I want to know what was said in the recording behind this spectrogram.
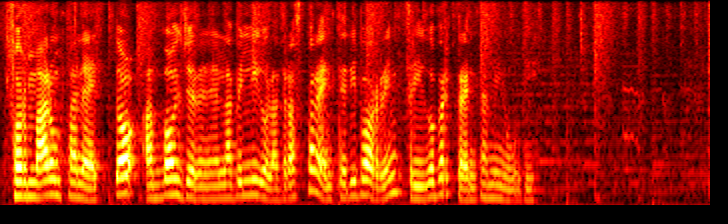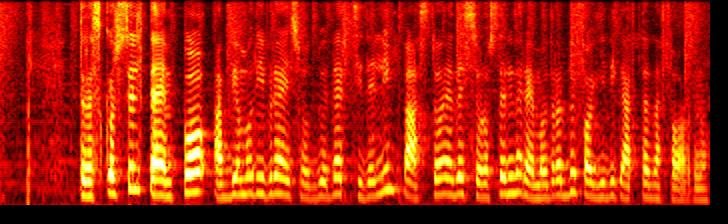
Formare un panetto, avvolgere nella pellicola trasparente e riporre in frigo per 30 minuti. Trascorso il tempo abbiamo ripreso due terzi dell'impasto e adesso lo stenderemo tra due fogli di carta da forno.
